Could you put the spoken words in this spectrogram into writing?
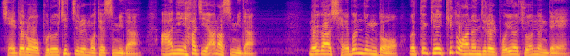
제대로 부르짖지를 못했습니다. 아니 하지 않았습니다. 내가 세 번 정도 어떻게 기도하는지를 보여주었는데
